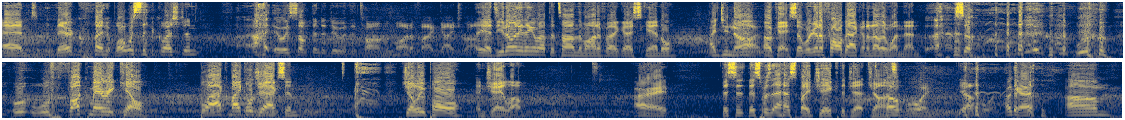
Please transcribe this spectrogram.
And their que- what was their question? Uh, it was something to do with the Tom the Modified Guy drama. Yeah. Do you know anything about the Tom the Modified Guy scandal? I do not. Okay, so we're gonna fall back on another one then. so, w- w- w- fuck Mary Kill, Black Michael Jackson, Joey Pole, and J Lo. All right. This is this was asked by Jake the Jet Johnson. Oh boy. Yeah. Oh boy. Okay. Um.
